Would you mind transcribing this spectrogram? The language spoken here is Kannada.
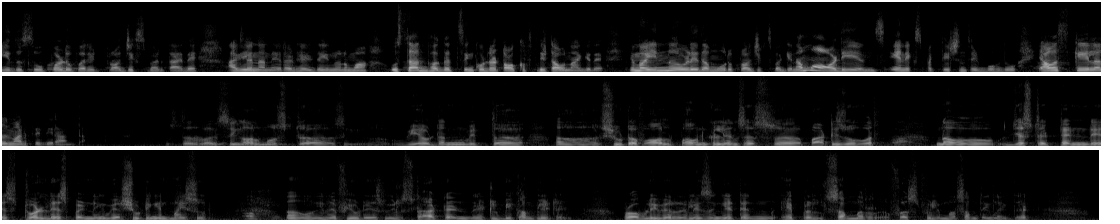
ಐದು ಸೂಪರ್ ಡೂಪರ್ ಹಿಟ್ ಪ್ರಾಜೆಕ್ಟ್ಸ್ ಬರ್ತಾ ಇದೆ. ಆಗ್ಲೇ ನಾನು ಎರಡು ಹೇಳಿದೆ ಇನ್ನು ನಮ್ಮ ಉಸ್ತಾದ್ ಭಗತ್ ಸಿಂಗ್ ಕೂಡ ಟಾಕ್ ಆಫ್ ದಿ ಟೌನ್ ಆಗಿದೆ. ನಿಮ್ಮ ಇನ್ನು ಉಳಿದ ಮೂರು ಪ್ರಾಜೆಕ್ಟ್ಸ್ ಬಗ್ಗೆ ನಮ್ಮ ಆಡಿಯನ್ಸ್ ಏನ್ ಎಕ್ಸ್ಪೆಕ್ಟೇಷನ್ಸ್ ಇಡಬಹುದು? ಯಾವ ಸ್ಕೇಲ್ ಅಲ್ಲಿ ಮಾಡ್ತಿದ್ದೀರಾ ಅಂತ? Ustad Bhagat Singh almost uh, see, uh, we have done with uh, uh, shoot of all Pawan Kalyan sir's uh, part is over. Now just uh, 10 days, 12 days pending, we are shooting in Mysore. Uh, in a few days we will start and it will be completed. Probably we are releasing it in April, summer, first film or something like that.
